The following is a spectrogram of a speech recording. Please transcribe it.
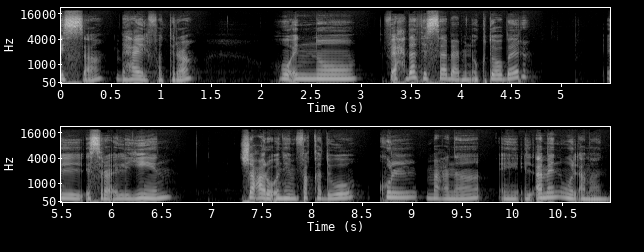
إسا بهاي الفترة هو إنه في أحداث السابع من أكتوبر الإسرائيليين شعروا إنهم فقدوا كل معنى آه، الأمن والأمان.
